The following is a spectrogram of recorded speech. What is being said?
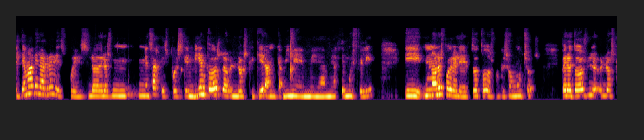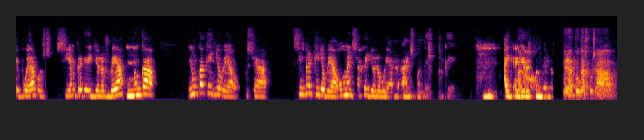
El, tema de las redes, pues lo de los mensajes, pues que envíen todos los que quieran, que a mí me, me hace muy feliz y no les podré leer todos porque son muchos, pero todos los que pueda, pues siempre que yo los vea, nunca, nunca que yo vea, o sea, siempre que yo vea un mensaje yo lo voy a, responder, porque hay, que responderlo. Mira, pocas cosas,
